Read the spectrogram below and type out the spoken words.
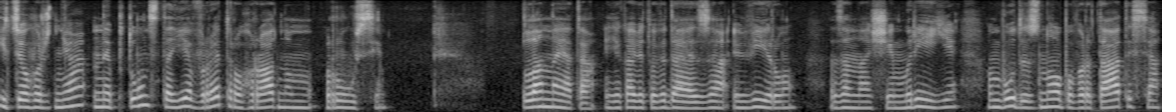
І цього ж дня Нептун стає в ретроградному русі. Планета, яка відповідає за віру, за наші мрії, буде знову повертатися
